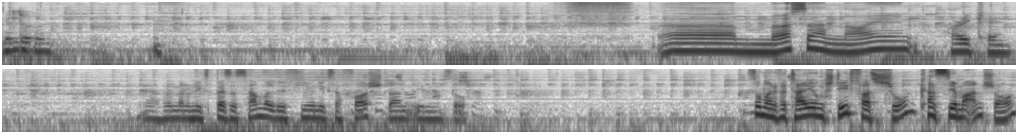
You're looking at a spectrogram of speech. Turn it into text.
hier. Mittleren. Äh, Mercer, nein. Hurricane. Ja, wenn wir noch nichts Besseres haben, weil Delfino nichts erforscht, dann eben so. So, meine Verteidigung steht fast schon. Kannst du dir mal anschauen.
